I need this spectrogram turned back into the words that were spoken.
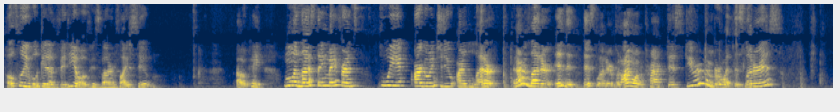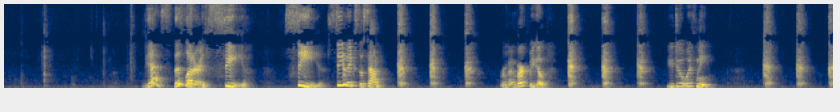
Hopefully we'll get a video of his butterfly soon. Okay, one last thing, my friends. we are going to do our letter. And our letter isn't this letter, but I want to practice. Do you remember what this letter is? Yes, this letter is C. C. C makes the sound. Remember? We go k, k, k. You do it with me. K, k, k.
